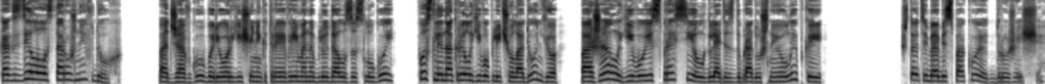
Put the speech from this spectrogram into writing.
как сделал осторожный вдох. Поджав губы, Риор еще некоторое время наблюдал за слугой, после накрыл его плечо ладонью, пожал его и спросил, глядя с добродушной улыбкой, «Что тебя беспокоит, дружище?»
